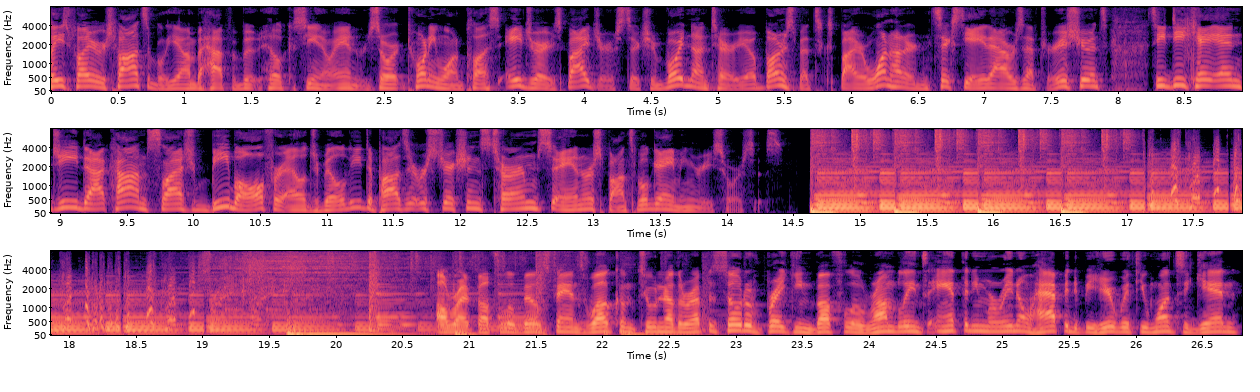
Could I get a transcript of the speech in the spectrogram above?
Please play responsibly on behalf of Boot Hill Casino and Resort 21 plus age varies by jurisdiction. Void in Ontario. Bonus bets expire 168 hours after issuance. See DKNG.com slash B ball for eligibility, deposit restrictions, terms, and responsible gaming resources. All right, Buffalo Bills fans, welcome to another episode of Breaking Buffalo Rumblings. Anthony Marino, happy to be here with you once again,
